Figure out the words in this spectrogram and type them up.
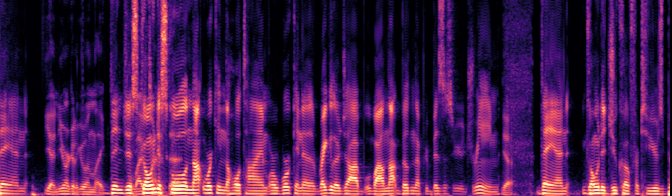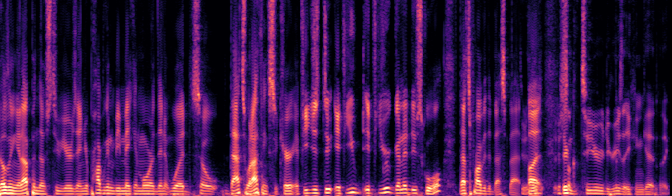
than Yeah, and you aren't gonna go in like than just going to school, and not working the whole time, or working a regular job while not building up your business or your dream Yeah, than going to JUCO for two years, building it up in those two years, and you're probably going to be making more than it would. So that's what I think secure. If you just do, if you if you're gonna do school, that's probably the best bet. Dude, but there's, there's some two-year degrees that you can get. Like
